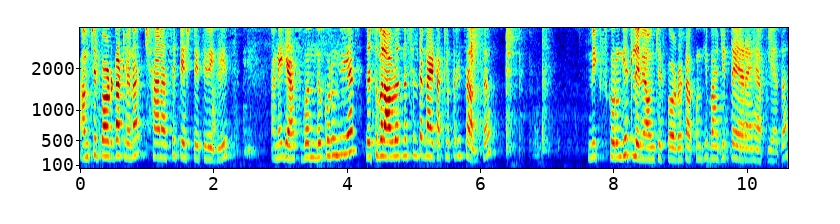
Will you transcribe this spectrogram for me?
आमचूर पावडर टाकलं ना छान असे टेस्ट येते वेगळीच. आणि गॅस बंद करून घेऊया. जर तुम्हाला आवडत नसेल तर नाही टाकलं तरी चालतं. मिक्स करून घेतले मी आमचूर पावडर टाकून. ही भाजी तयार आहे आपली आता.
